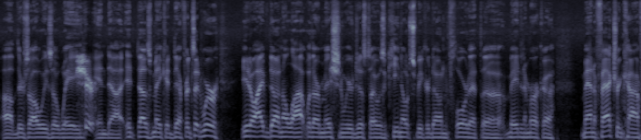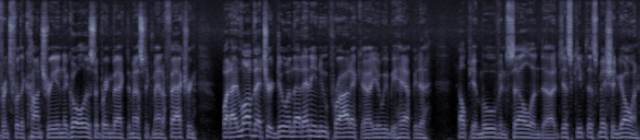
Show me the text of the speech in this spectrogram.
Uh, there's always a way, Sure. and uh, it does make a difference. And we're, you know, I've done a lot with our mission. We were just, I was a keynote speaker down in Florida at the Made in America Manufacturing Conference for the country, and the goal is to bring back domestic manufacturing. But I love that you're doing that. Any new product, uh, you know, we'd be happy to help you move and sell, and uh, just keep this mission going.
